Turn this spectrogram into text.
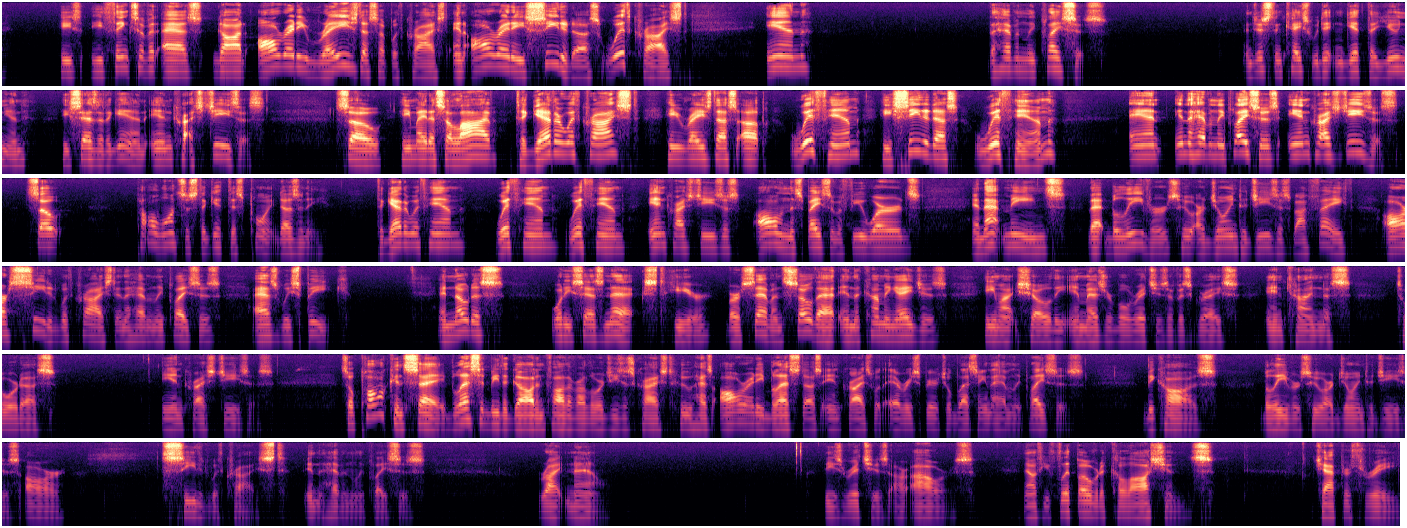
He's, he thinks of it as God already raised us up with Christ and already seated us with Christ in the heavenly places. And just in case we didn't get the union, he says it again in Christ Jesus. So he made us alive together with Christ. He raised us up with him. He seated us with him and in the heavenly places in Christ Jesus. So Paul wants us to get this point, doesn't he? Together with him, with him, with him, in Christ Jesus, all in the space of a few words. And that means that believers who are joined to Jesus by faith are seated with Christ in the heavenly places as we speak. And notice what he says next here, verse 7 so that in the coming ages he might show the immeasurable riches of his grace in kindness toward us in Christ Jesus. So Paul can say, Blessed be the God and Father of our Lord Jesus Christ, who has already blessed us in Christ with every spiritual blessing in the heavenly places, because believers who are joined to Jesus are seated with Christ in the heavenly places right now. These riches are ours. Now, if you flip over to Colossians chapter 3,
